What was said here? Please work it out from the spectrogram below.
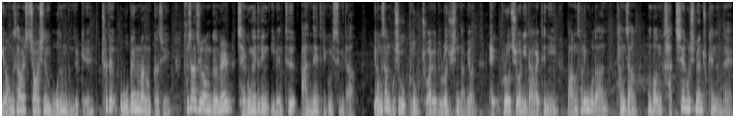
영상을 시청하시는 모든 분들께 최대 500만원까지 투자 지원금을 제공해드린 이벤트 안내해드리고 있습니다. 영상 보시고 구독, 좋아요 눌러주신다면 100% 지원이 나갈 테니 망설임보단 당장 한번 같이 해보시면 좋겠는데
